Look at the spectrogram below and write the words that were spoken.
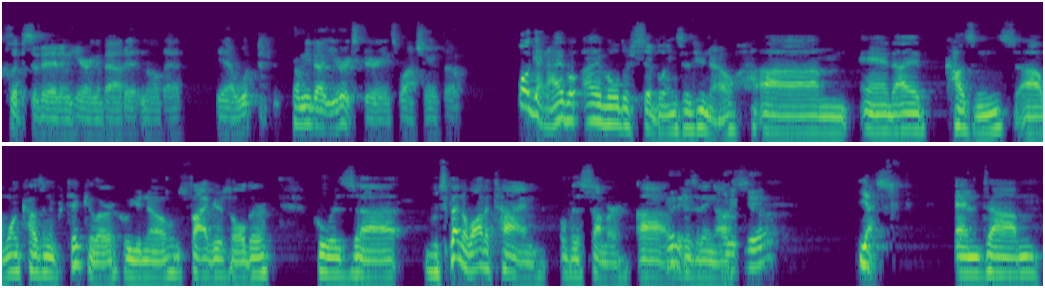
clips of it and hearing about it and all that. Yeah, what, tell me about your experience watching it though. Well, again, I have I have older siblings, as you know, um, and I have cousins. Uh, one cousin in particular, who you know, who's five years older, who was uh, would spend a lot of time over the summer uh, really? visiting us. Yes, and um,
